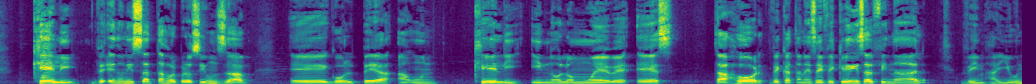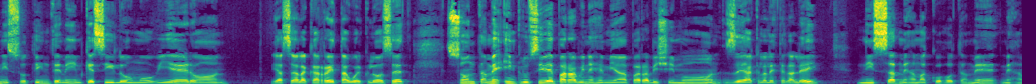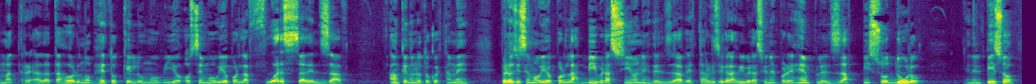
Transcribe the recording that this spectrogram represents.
Keli de enonizat tajor, pero si un Zab eh, golpea a un Keli y no lo mueve, es Tahor. Vekatanesa y ¿qué dice al final? Vim hayuni sotin temim, que si lo movieron, ya sea la carreta o el closet, son también, inclusive para Rabbi para Rabbi Shimon, Zea esta es la ley, Nisad mehamat kohotame, mehamat readatahor, un objeto que lo movió o se movió por la fuerza del zab, aunque no lo tocó esta me, pero si se movió por las vibraciones del zab, establece que las vibraciones, por ejemplo, el zab pisó duro en el piso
